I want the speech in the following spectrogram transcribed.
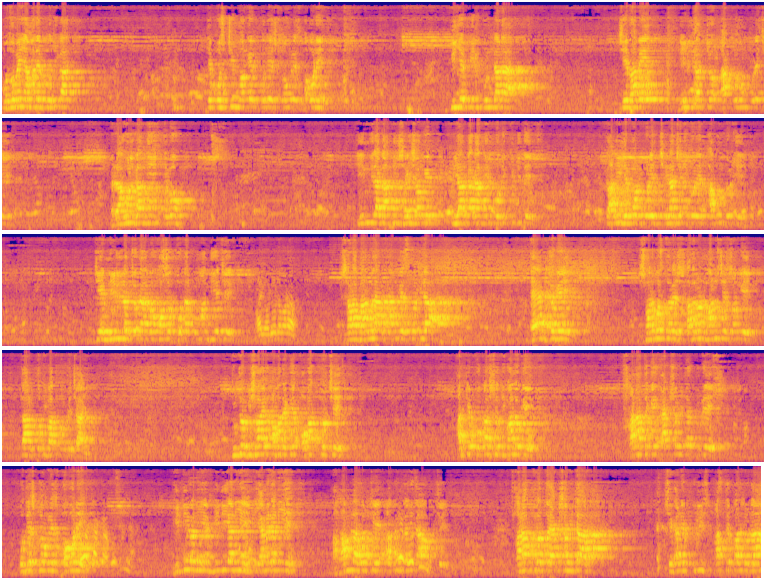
প্রথমেই আমাদের প্রতিবাদ যে পশ্চিমবঙ্গের প্রদেশ কংগ্রেস ভবনে বিজেপির গুন্ডারা যেভাবে নির্লজ্জ আক্রমণ করেছে, রাহুল গান্ধী এবং ইন্দিরা গান্ধী সেই সঙ্গে প্রিয়াঙ্কা গান্ধীর প্রতিকৃতিতে কালি লেপন করে ছেঁড়াছেড়ি করে আগুন ধরিয়ে যে নির্লজ্জতা এবং অসভ্যতার প্রমাণ দিয়েছে সারা বাংলার কংগ্রেস কর্মীরা একযোগে সর্বস্তরের সাধারণ মানুষের সঙ্গে তার প্রতিবাদ করতে চায়। দুটো বিষয় আমাদেরকে অবাক করছে। আজকে প্রকাশ্য দিবালোকে থানা থেকে একশো মিটার দূরে প্রদেশ কংগ্রেস ভবনে ভিডিও নিয়ে, মিডিয়া নিয়ে, ক্যামেরা নিয়ে হামলা হচ্ছে দেওয়া হচ্ছে। থানা দূরত্ব একশো মিটার। সেখানে পুলিশ আসতে পারল না,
